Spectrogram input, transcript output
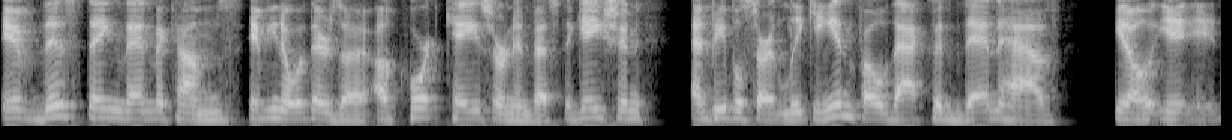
if this thing then becomes, if you know, if there's a, a court case or an investigation and people start leaking info, that could then have, you know, it, it,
